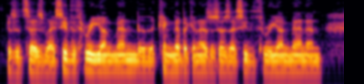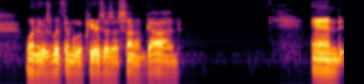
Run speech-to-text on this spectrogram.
because it says I see the three young men. The king Nebuchadnezzar says I see the three young men and one who is with them who appears as a son of God. And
